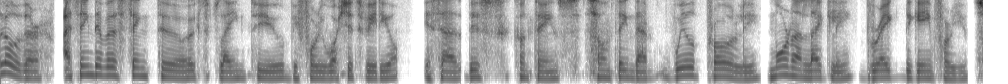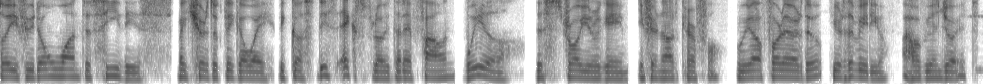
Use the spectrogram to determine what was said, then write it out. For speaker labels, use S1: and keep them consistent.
S1: Hello there. I think the best thing to explain to you before you watch this video is that this contains something that will probably, more than likely, break the game for you. So if you don't want to see this, make sure to click away because this exploit that I found will destroy your game if you're not careful. Without further ado, here's the video. I hope you enjoy it.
